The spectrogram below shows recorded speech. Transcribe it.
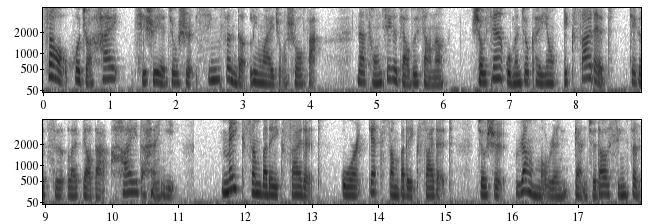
燥或者 high 其实也就是兴奋的另外一种说法。那从这个角度想呢，首先我们就可以用 excited 这个词来表达 high 的含义。Make somebody excited or get somebody excited，就是让某人感觉到兴奋，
